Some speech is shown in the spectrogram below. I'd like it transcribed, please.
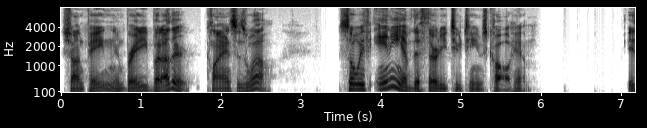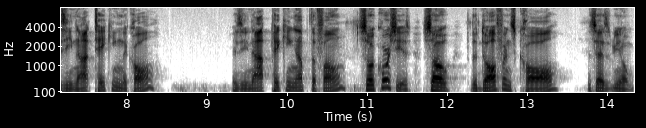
Sean Payton, and Brady, but other clients as well. So if any of the 32 teams call him, is he not taking the call? Is he not picking up the phone? So of course he is. So the Dolphins call. It says, you know,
